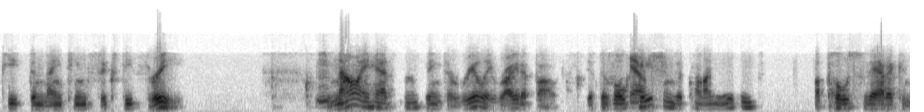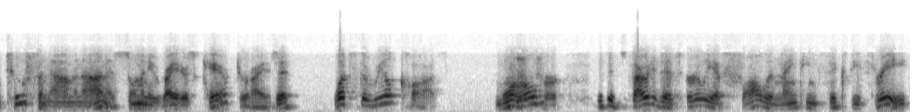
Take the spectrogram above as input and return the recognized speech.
peaked in 1963. Mm-hmm. Now I had something to really write about. If the vocation decline isn't a post Vatican II phenomenon, as so many writers characterize it, what's the real cause? Moreover, mm-hmm. if it started as early as fall in 1963,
